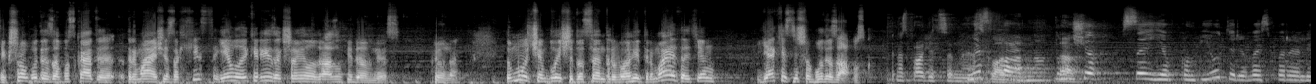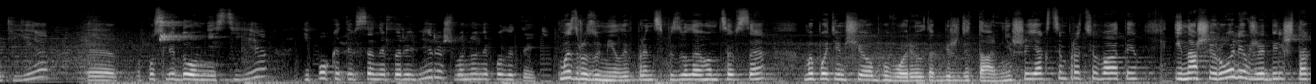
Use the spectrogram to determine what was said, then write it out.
Якщо буде запускати, тримаючи за хвіст, є великий ризик, що він одразу піде вниз. Клюне. Тому чим ближче до центру ваги тримаєте, тим якісніше буде запуск. Насправді це не, Не складно, тому Так. що все є в комп'ютері, весь перелік є, е, послідовність є, і поки ти все не перевіриш, воно не полетить. Ми зрозуміли, в принципі, з Олегом це все. Ми потім ще обговорювали так більш детальніше, як з цим працювати. І наші ролі вже більш так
